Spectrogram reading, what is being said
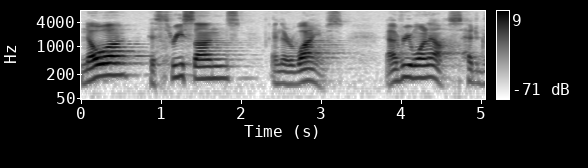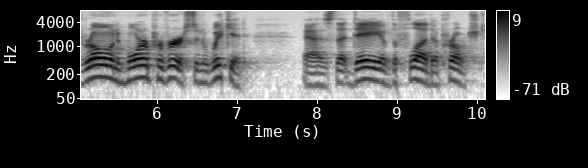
Noah, his three sons, and their wives. Everyone else had grown more perverse and wicked as that day of the flood approached.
